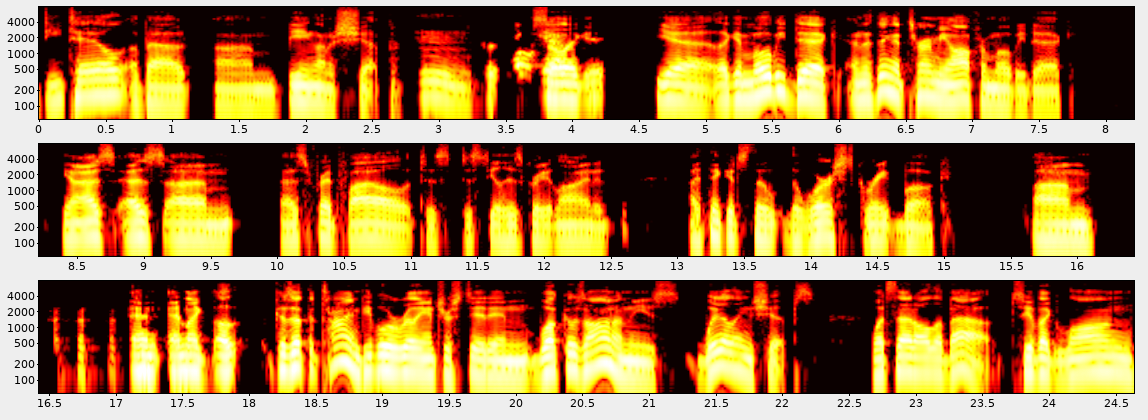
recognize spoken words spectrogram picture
detail about um, being on a ship. Mm. Oh, So yeah. like it, yeah, like in Moby Dick, and the thing that turned me off from Moby Dick, you know, as as um as Fred File to to steal his great line, it, I think it's the the worst great book. Um and and like because at the time people were really interested in what goes on on these whaling ships. What's that all about? So you have like long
